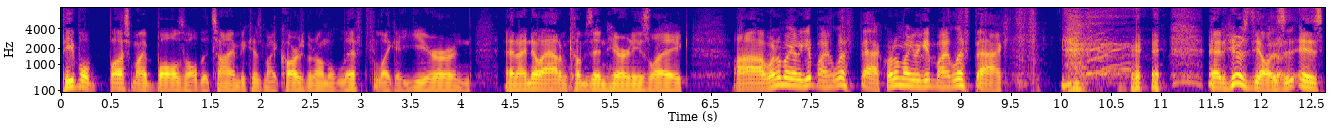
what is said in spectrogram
people bust my balls all the time because my car's been on the lift for like a year. And, and I know Adam comes in here and he's like, uh, when am I going to get my lift back? When am I going to get my lift back? and here's the deal: is, is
